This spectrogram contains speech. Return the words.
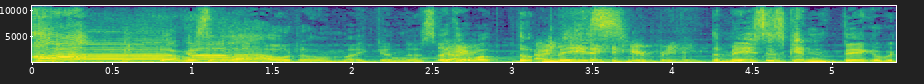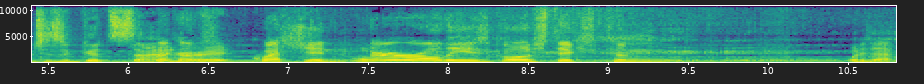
Ah! That was loud. Oh my goodness. Okay. Sorry. Well, the I maze. just I could hear breathing. The maze is getting bigger, which is a good sign, Breadcrumbs, right? Question: Where are all these glow sticks? Com- what is that?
